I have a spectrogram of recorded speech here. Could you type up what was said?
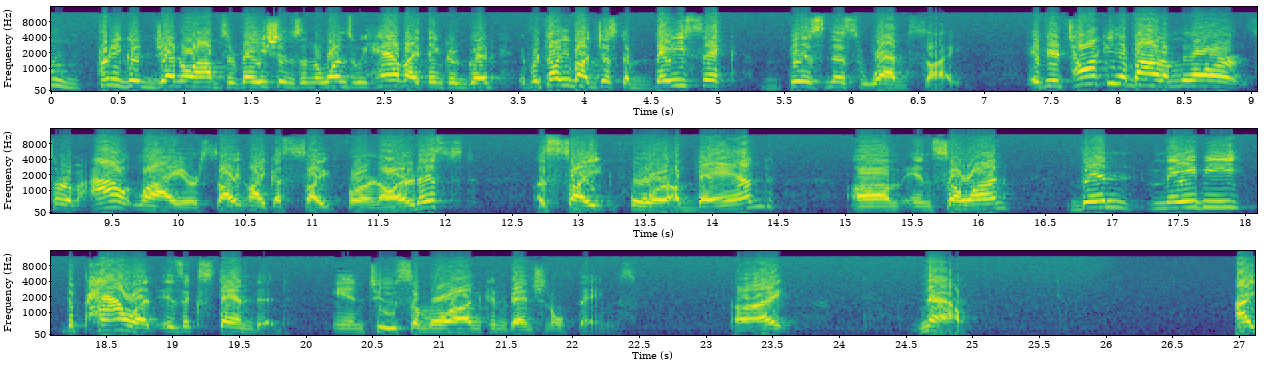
some pretty good general observations, and the ones we have I think are good. If we're talking about just a basic business website, if you're talking about a more sort of outlier site, like a site for an artist, a site for a band, um, and so on, then maybe the palette is extended into some more unconventional things. All right? Now, I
